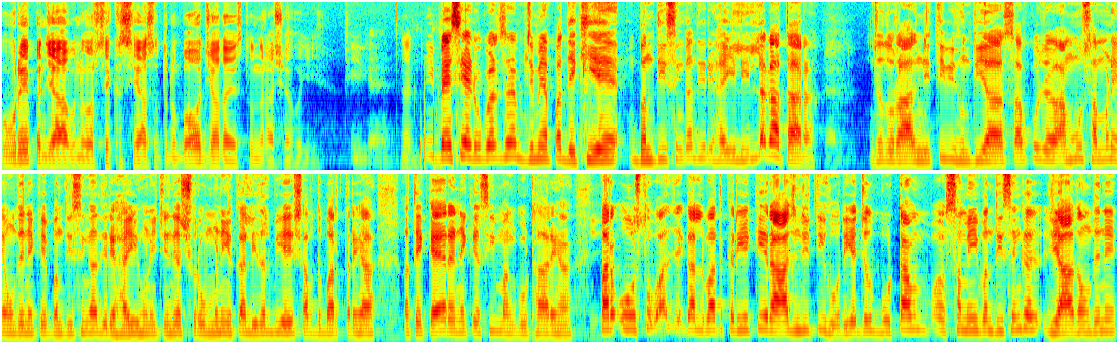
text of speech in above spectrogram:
ਪੂਰੇ ਪੰਜਾਬ ਨੂੰ ਔਰ ਸਿੱਖ ਸਿਆਸਤ ਨੂੰ ਬਹੁਤ ਜ਼ਿਆਦਾ ਇਸ ਤੋਂ ਨਿਰਾਸ਼ਾ ਹੋਈ ਹੈ। ਠੀਕ ਹੈ। ਨਹੀਂ ਵੈਸੇ ਐਡਵੋਕੇਟ ਸਾਹਿਬ ਜਿਵੇਂ ਆਪਾਂ ਦੇਖੀਏ ਬੰਦੀ ਸਿੰਘਾਂ ਦੀ ਰਿਹਾਈ ਲਈ ਲਗਾਤਾਰ ਜਦੋਂ ਰਾਜਨੀਤੀ ਵੀ ਹੁੰਦੀ ਆ ਸਭ ਕੁਝ ਆਮੂ ਸਾਹਮਣੇ ਆਉਂਦੇ ਨੇ ਕਿ ਬੰਦੀ ਸਿੰਘਾਂ ਦੀ ਰਿਹਾਈ ਹੋਣੀ ਚਾਹੀਦੀ ਹੈ ਸ਼੍ਰੋਮਣੀ ਅਕਾਲੀ ਦਲ ਵੀ ਇਹ ਸ਼ਬਦ ਵਰਤ ਰਿਹਾ ਅਤੇ ਕਹਿ ਰਹੇ ਨੇ ਕਿ ਅਸੀਂ ਮੰਗ ਉਠਾ ਰਹੇ ਹਾਂ। ਪਰ ਉਸ ਤੋਂ ਬਾਅਦ ਜੇ ਗੱਲਬਾਤ ਕਰੀਏ ਕਿ ਰਾਜਨੀਤੀ ਹੋ ਰਹੀ ਹੈ ਜਦੋਂ ਵੋਟਾਂ ਸਮੇਂ ਬੰਦੀ ਸਿੰਘ ਯਾਦ ਆਉਂਦੇ ਨੇ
